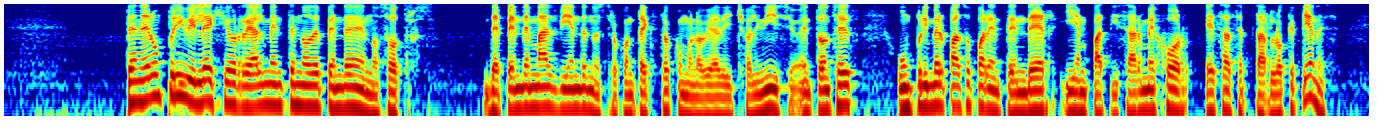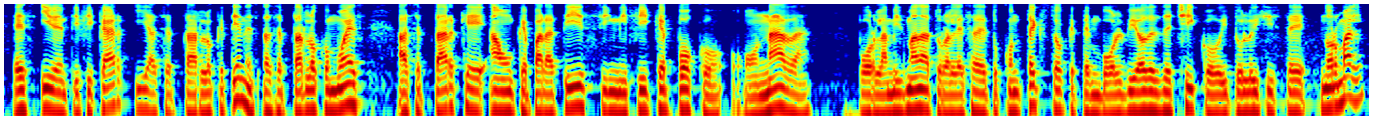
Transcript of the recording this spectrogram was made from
Tener un privilegio realmente no depende de nosotros. Depende más bien de nuestro contexto, como lo había dicho al inicio. Entonces, un primer paso para entender y empatizar mejor es aceptar lo que tienes. Es identificar y aceptar lo que tienes, aceptarlo como es, aceptar que aunque para ti signifique poco o nada, por la misma naturaleza de tu contexto que te envolvió desde chico y tú lo hiciste normal,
